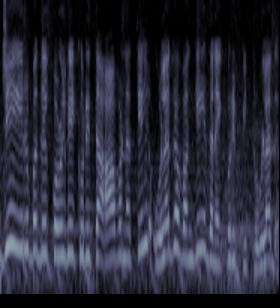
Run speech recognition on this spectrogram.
ஜி இருபது கொள்கை குறித்த ஆவணத்தில் உலக வங்கி இதனை குறிப்பிட்டுள்ளது.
